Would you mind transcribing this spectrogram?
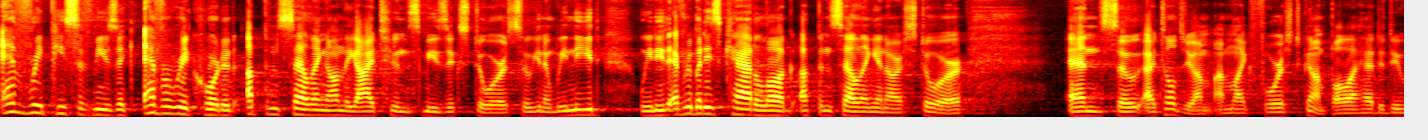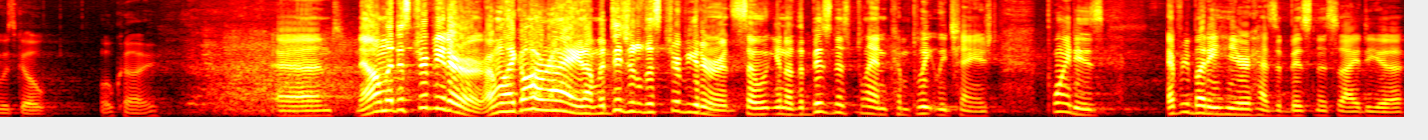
every piece of music ever recorded up and selling on the iTunes Music Store. So, you know, we need, we need everybody's catalog up and selling in our store. And so I told you, I'm, I'm like Forrest Gump. All I had to do was go, okay. and now I'm a distributor. I'm like, all right, I'm a digital distributor. And so, you know, the business plan completely changed. Point is, everybody here has a business idea.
